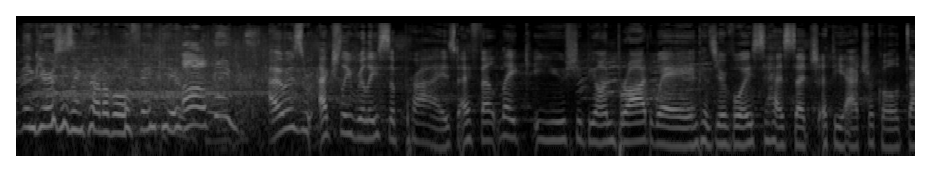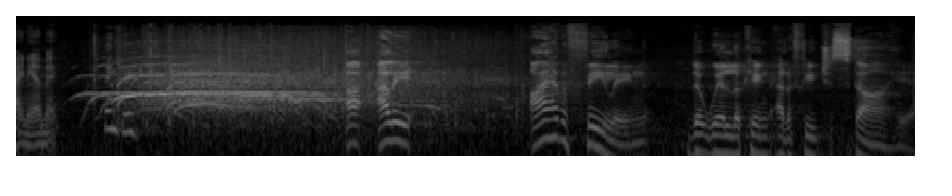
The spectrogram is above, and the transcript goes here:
I think yours is incredible. Thank you. Oh, thanks. I was actually really surprised. I felt like you should be on Broadway because your voice has such a theatrical dynamic. Thank you. Uh, Ally, I have a feeling that we're looking at a future star here.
